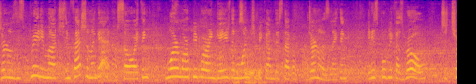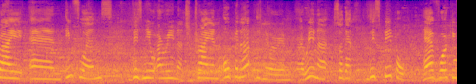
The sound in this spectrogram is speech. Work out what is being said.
journalism is pretty much in fashion again. So I think more and more people are engaged and want to become this type of journalist. And I think it is Publica's role to try and influence this new arena, to try and open up this new arena so that these people have working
